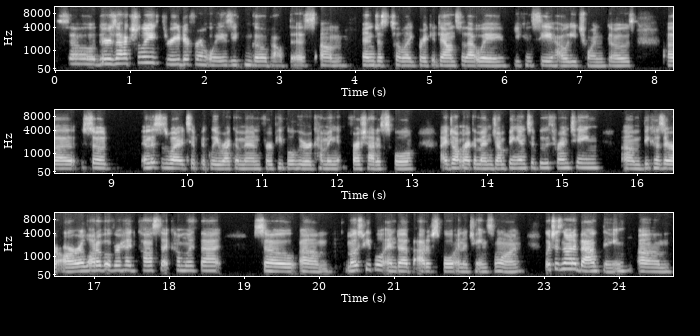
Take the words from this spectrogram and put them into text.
So there's actually three different ways you can go about this. Um, and just to like break it down so that way you can see how each one goes. Uh, so and this is what I typically recommend for people who are coming fresh out of school. I don't recommend jumping into booth renting um, because there are a lot of overhead costs that come with that. So um, most people end up out of school in a chain salon, which is not a bad thing um,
